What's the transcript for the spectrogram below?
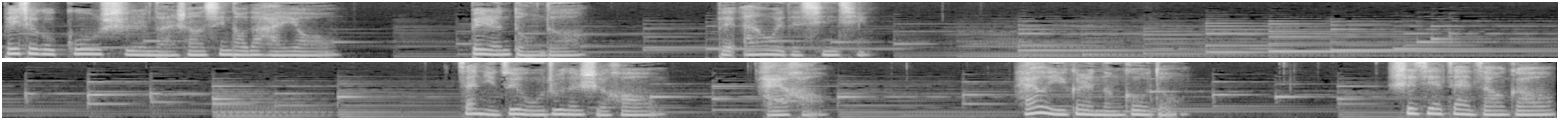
被这个故事暖上心头的还有被人懂得、被安慰的心情。在你最无助的时候，还好。还有一个人能够懂。世界再糟糕，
